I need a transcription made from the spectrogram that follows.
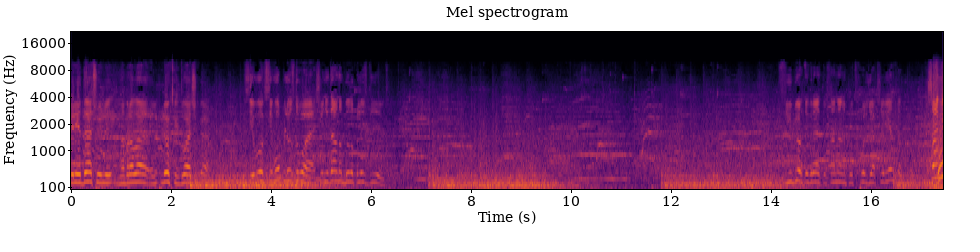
передачу или набрала легких два очка. Всего, всего плюс два. Еще недавно было плюс девять. Сьюберт играет персонально против Ольги Овчаренко. Шамиль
